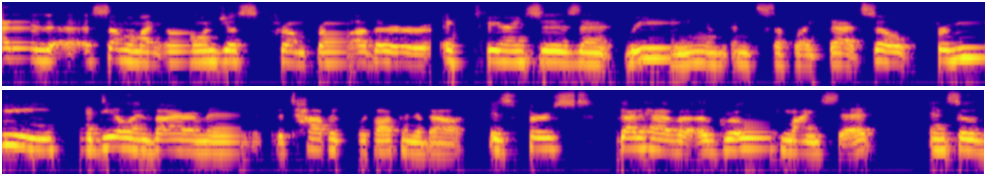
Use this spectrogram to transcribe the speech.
added uh, some of my own just from from other experiences and reading and, and stuff like that. So for me, ideal environment, the topic we're talking about is first got to have a, a growth mindset, and so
